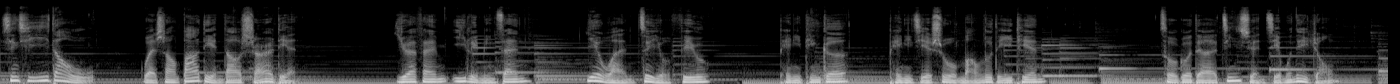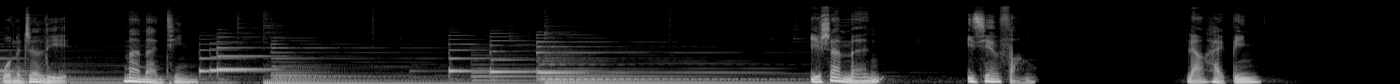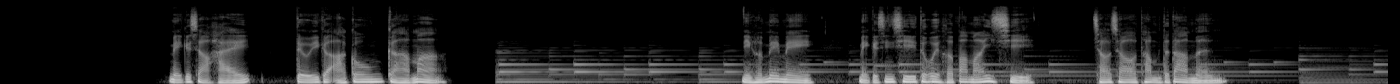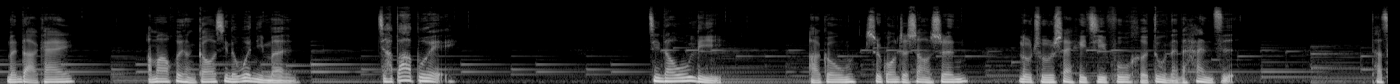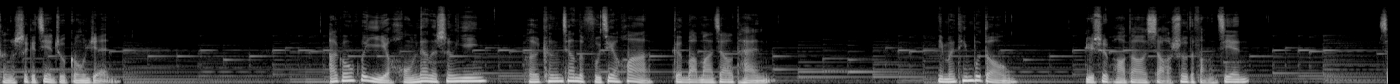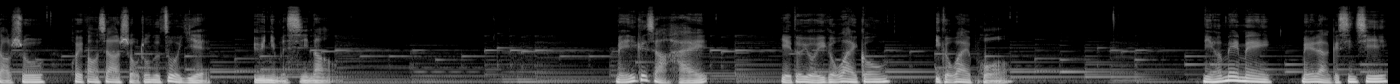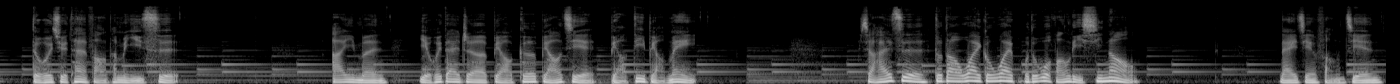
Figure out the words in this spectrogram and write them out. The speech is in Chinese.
星期一到五晚上八点到十二点，U F M 一零零三，夜晚最有 feel，陪你听歌，陪你结束忙碌的一天。错过的精选节目内容，我们这里慢慢听。一扇门，一间房。梁海滨。每个小孩都有一个阿公跟阿妈。你和妹妹每个星期都会和爸妈一起敲敲他们的大门。门打开，阿妈会很高兴的问你们：“假爸不？”进到屋里，阿公是光着上身，露出晒黑肌肤和肚腩的汉子。他曾是个建筑工人。阿公会以洪亮的声音和铿锵的福建话跟爸妈交谈，你们听不懂，于是跑到小叔的房间。小叔会放下手中的作业，与你们嬉闹。每一个小孩也都有一个外公，一个外婆。你和妹妹每两个星期都会去探访他们一次。阿姨们。也会带着表哥、表姐、表弟、表妹，小孩子都到外公外婆的卧房里嬉闹。那一间房间，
